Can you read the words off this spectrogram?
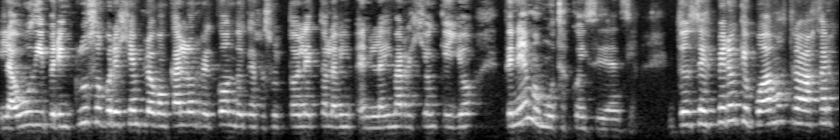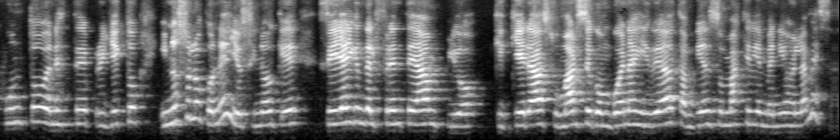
y la UDI, pero incluso, por ejemplo, con Carlos Recondo, que resultó electo en la misma región que yo, tenemos muchas coincidencias. Entonces, espero que podamos trabajar juntos en este proyecto y no solo con ellos, sino que si hay alguien del Frente Amplio que quiera sumarse con buenas ideas, también son más que bienvenidos en la mesa.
